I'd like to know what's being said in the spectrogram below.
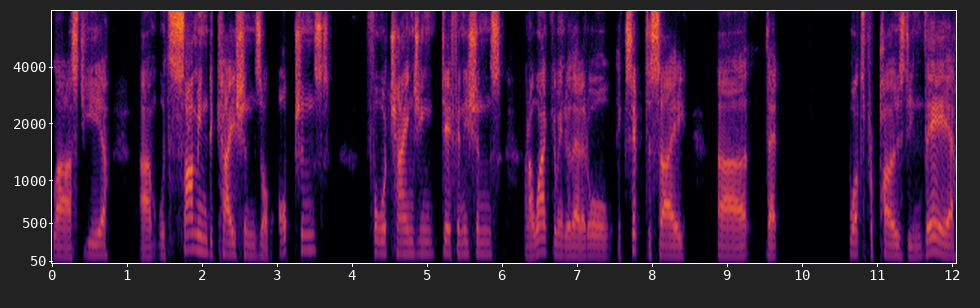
last year um, with some indications of options for changing definitions. And I won't go into that at all, except to say uh, what's proposed in there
